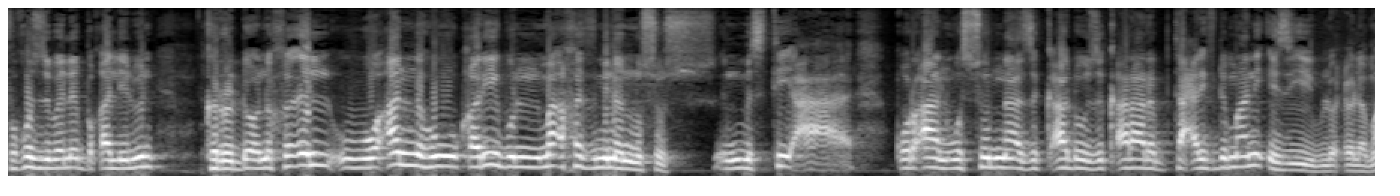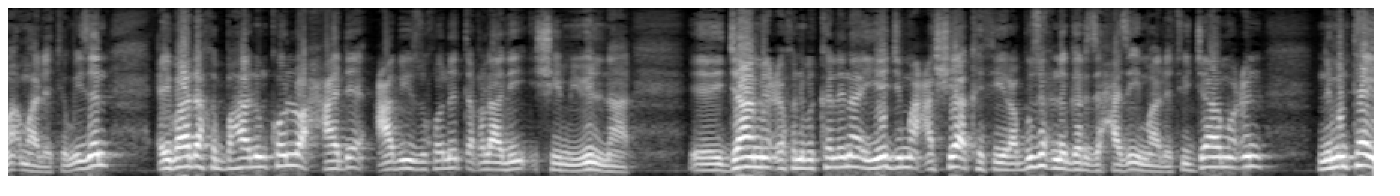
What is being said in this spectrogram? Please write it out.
ፍኹስ ዝበለ ብቀሊል ውን ክርድኦ ንኽእል ኣነሁ ቀሪቡ ማእኸዝ ምነ ንሱስ ምስቲ ቁርን ወሱና ዝቃዶ ዝቀራረብ ታዕሪፍ ድማ እዚ ይብሉ ዑለማእ ማለት እዮም እዘን ዕባዳ ክበሃል እንከሎ ሓደ ዓብይ ዝኾነ ጠቕላሊ ሽም እዩ ኢልና ጃምዕ ክንብል ከለና የጅማዕ ኣሽያእ ከራ ብዙሕ ነገር ዝሓዘ እዩ ማለት እዩ ጃምዕን ንምንታይ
